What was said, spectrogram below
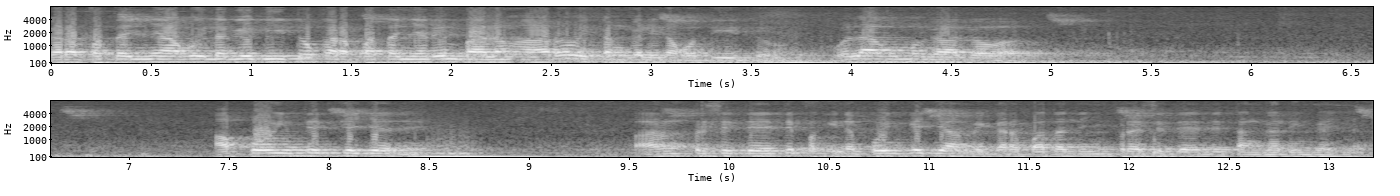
Karapatan niya ako ilagay dito, karapatan niya rin balang araw, itanggalin ako dito. Wala akong magagawa. Appointed ka dyan eh. Parang presidente, pag inappoint ka dyan, may karapatan din yung presidente, tanggalin ka dyan.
